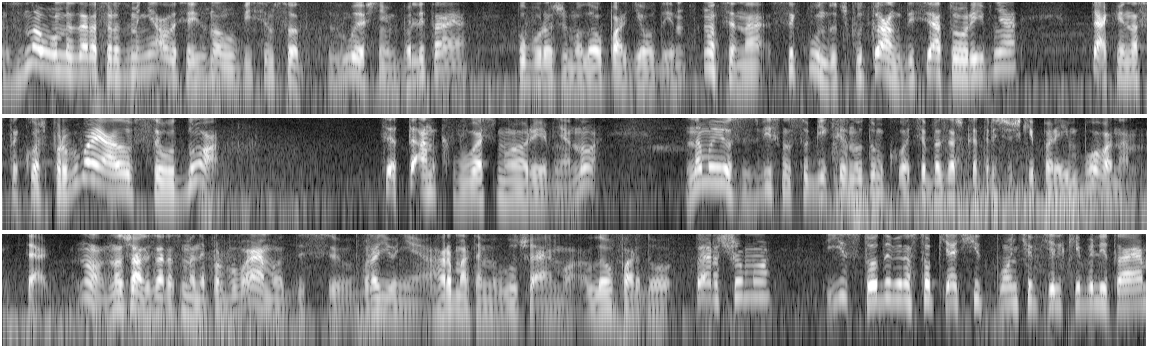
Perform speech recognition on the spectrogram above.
Знову ми зараз розмінялися і знову 800 з лишнім вилітає по ворожому Леопарді 1. Ну це на секундочку танк 10 рівня. Так, він нас також пробиває, але все одно це танк 8 рівня. Ну, на мою, звісно, суб'єктивну думку, ця БЗшка трішечки переімбована. Так, ну, на жаль, зараз ми не пробуваємо, десь в районі гарматами влучаємо Леопарду першому. І 195 хітпонтів тільки вилітає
